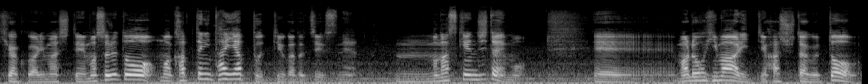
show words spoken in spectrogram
企画がありまして、まあ、それと、まあ、勝手にタイアップっていう形ですね。うん、ま、ナスケン自体も、えー、丸尾ひまわりっていうハッシュタグと、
